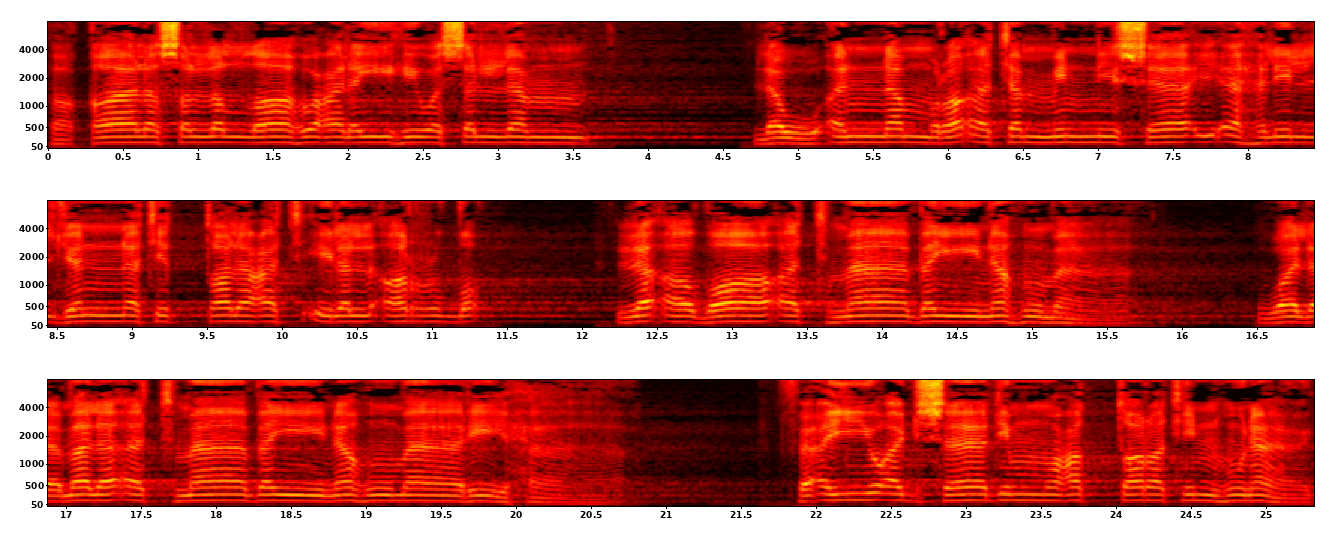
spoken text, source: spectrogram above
فقال صلى الله عليه وسلم لو أن امرأة من نساء أهل الجنة اطلعت إلى الأرض لأضاءت ما بينهما ولملأت ما بينهما ريحا. فأي أجساد معطرة هناك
